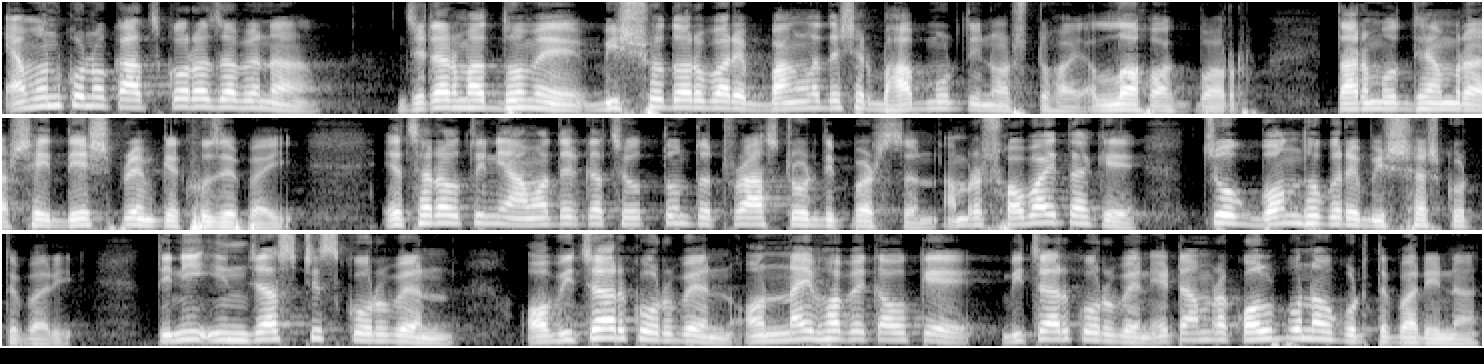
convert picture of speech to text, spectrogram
এমন কোনো কাজ করা যাবে না যেটার মাধ্যমে বিশ্ব দরবারে বাংলাদেশের ভাবমূর্তি নষ্ট হয়। আল্লাহ আকবর। তার মধ্যে আমরা সেই দেশপ্রেমকে খুঁজে পাই। এছাড়াও তিনি আমাদের কাছে অত্যন্ত ট্রাস্ট দি পারসন আমরা সবাই তাকে চোখ বন্ধ করে বিশ্বাস করতে পারি। তিনি ইনজাস্টিস করবেন, অবিচার করবেন, অন্যায়ভাবে কাউকে বিচার করবেন, এটা আমরা কল্পনাও করতে পারি না।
